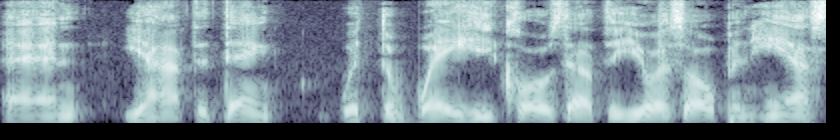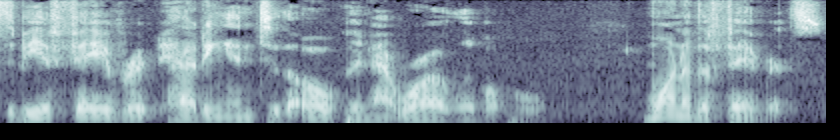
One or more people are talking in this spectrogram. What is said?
And you have to think with the way he closed out the U.S. Open, he has to be a favorite heading into the Open at Royal Liverpool. One of the favorites.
